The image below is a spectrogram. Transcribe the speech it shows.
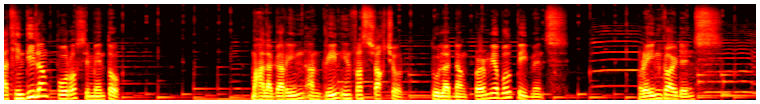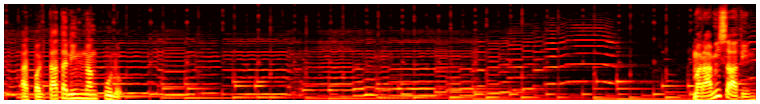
At hindi lang puro semento. Mahalaga rin ang green infrastructure tulad ng permeable pavements, rain gardens, at pagtatanim ng puno. Marami sa atin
